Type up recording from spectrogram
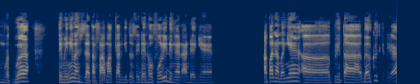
menurut gue tim ini masih bisa terselamatkan gitu sih. Dan hopefully dengan adanya apa namanya uh, berita bagus gitu ya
